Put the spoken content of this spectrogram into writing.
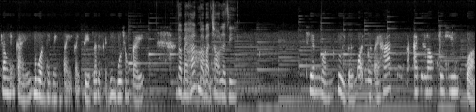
trong những cái buồn thì mình phải phải tìm ra được cái niềm vui trong đấy. Và bài hát mà bạn chọn là gì? Thiên muốn gửi tới mọi người bài hát I Belong to You của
